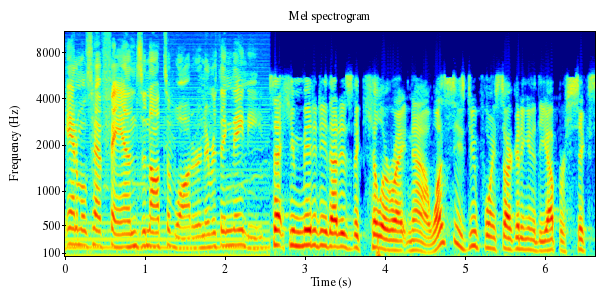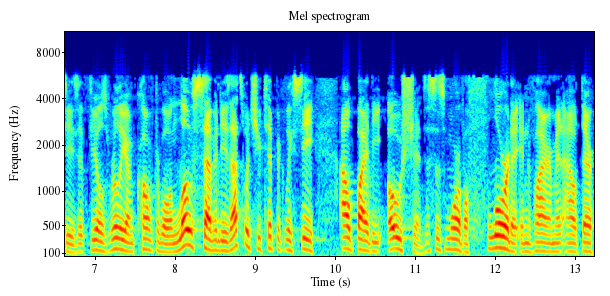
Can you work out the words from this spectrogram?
animals have fans and lots of water and everything they need. It's that humidity that is the killer right now. Once these dew points start getting into the upper 60s, it feels really uncomfortable. In low 70s, that's what you typically see out by the ocean. This is more of a Florida environment out there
